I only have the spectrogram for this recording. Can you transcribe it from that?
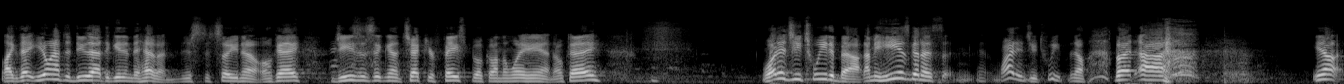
like that, you don't have to do that to get into heaven, just so you know, okay? Jesus is going to check your Facebook on the way in, okay? What did you tweet about? I mean, he is going to. Why did you tweet? No, but uh, you know,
